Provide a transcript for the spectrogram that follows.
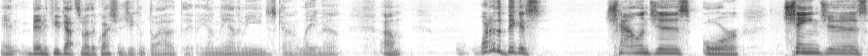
And Ben, if you got some other questions, you can throw out at the young man. I mean, you can just kind of lay them out. Um, what are the biggest challenges or changes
